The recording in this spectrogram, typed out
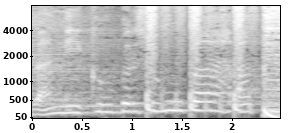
Berani ku bersumpah aku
